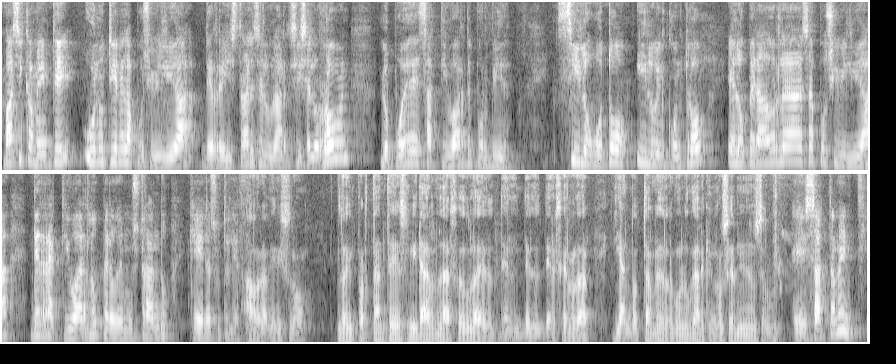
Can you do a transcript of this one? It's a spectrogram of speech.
Básicamente, uno tiene la posibilidad de registrar el celular. Si se lo roban, lo puede desactivar de por vida. Si lo votó y lo encontró, el operador le da esa posibilidad de reactivarlo, pero demostrando que era su teléfono. Ahora, ministro, lo importante es mirar la cédula del, del, celular y anotarlo en algún lugar que no sea el mismo celular. Exactamente.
